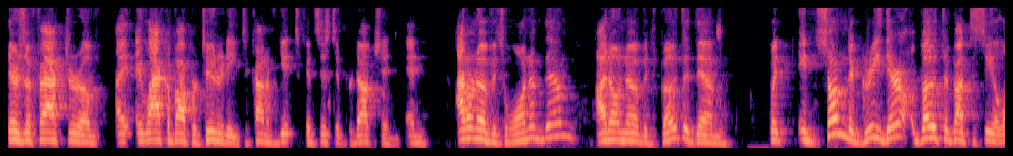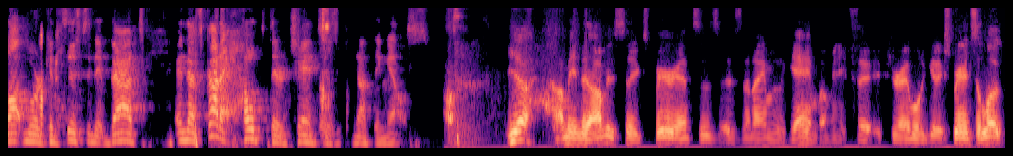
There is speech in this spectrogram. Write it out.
there's a factor of a, a lack of opportunity to kind of get to consistent production. And I don't know if it's one of them. I don't know if it's both of them. But in some degree, they're both about to see a lot more consistent at bats, and that's got to help their chances, if nothing else. Yeah, I mean, obviously, experience is, is the name of the game. I mean, if, if you're able to get experience, and look,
